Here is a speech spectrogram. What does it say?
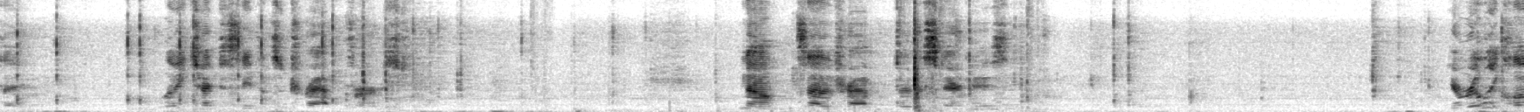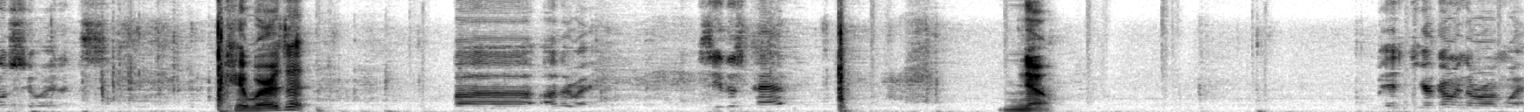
thing. Let me check to see if it's a trap first. No, it's not a trap. There's a staircase. You're really close to it. It's, Okay, where is it? uh, other way. See this path? No. You're going the wrong way.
